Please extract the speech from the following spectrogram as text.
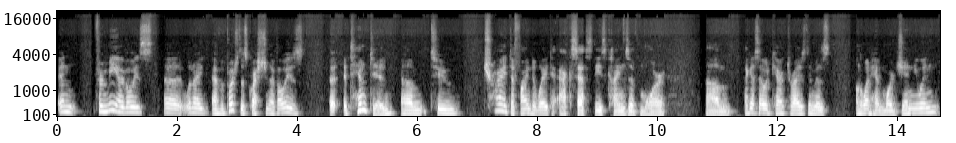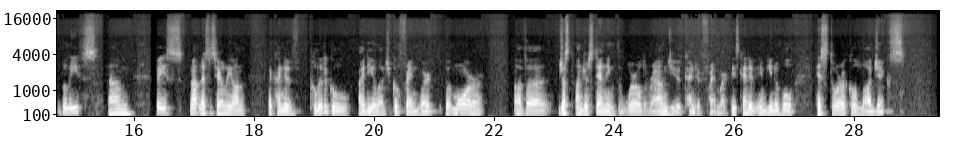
and for me, I've always, uh, when I have approached this question, I've always uh, attempted um, to try to find a way to access these kinds of more, um, I guess I would characterize them as, on the one hand, more genuine beliefs, um, based not necessarily on a kind of political ideological framework, but more of a just understanding the world around you kind of framework. These kind of immutable historical logics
